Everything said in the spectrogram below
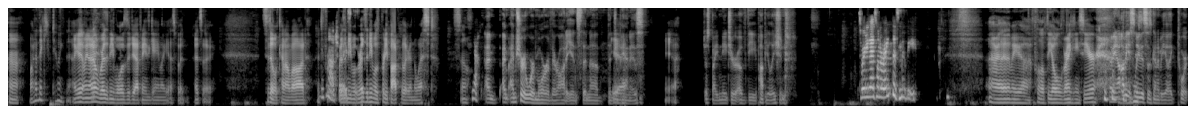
Huh? Why do they keep doing that? I, mean, I know Resident Evil is a Japanese game, I guess, but it's a still kind of odd. It's pre- not a Resident choice. Evil. Resident Evil is pretty popular in the West, so I'm, I'm I'm sure we're more of their audience than uh, than Yeah. Japan is, yeah. just by nature of the population. so where do you guys want to rank this movie? All right, let me uh, pull up the old rankings here. I mean, obviously, this is going to be like toward.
